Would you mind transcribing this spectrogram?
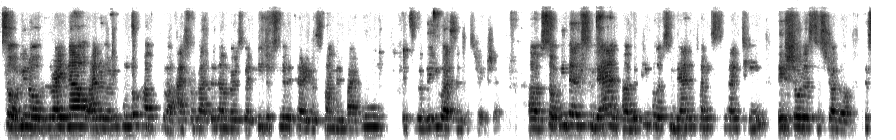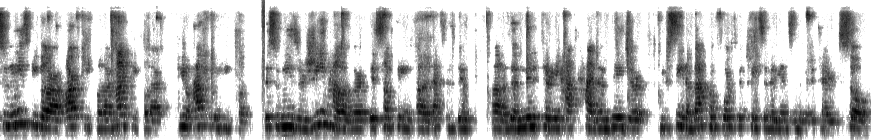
So, you know, right now, I don't know, you can look up, uh, I forgot the numbers, but Egypt's military was funded by who? It's the US administration. Uh, so even in Sudan, uh, the people of Sudan in 2019, they showed us the struggle. The Sudanese people are our people, are my people, are you know African people. The Sudanese regime, however, is something uh, that has been uh, the military has had a major. We've seen a back and forth between civilians and the military. So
